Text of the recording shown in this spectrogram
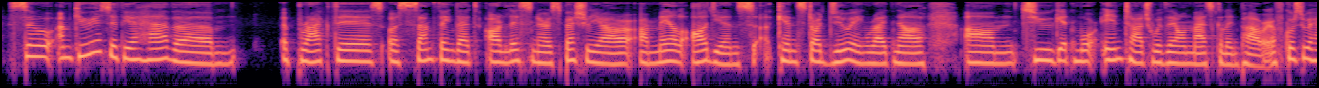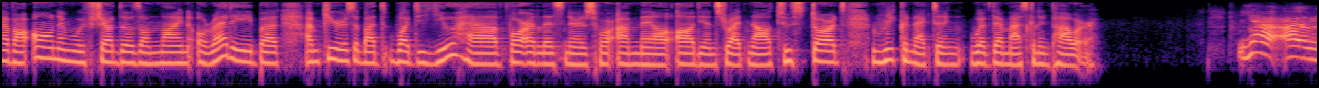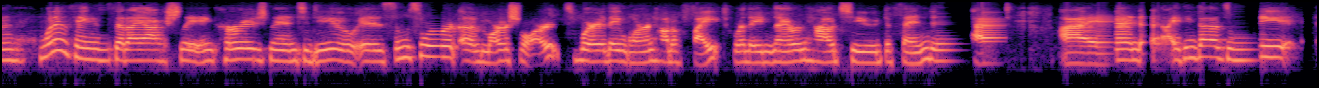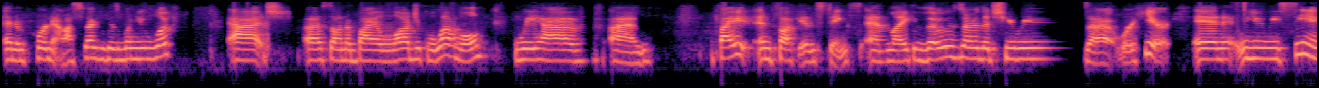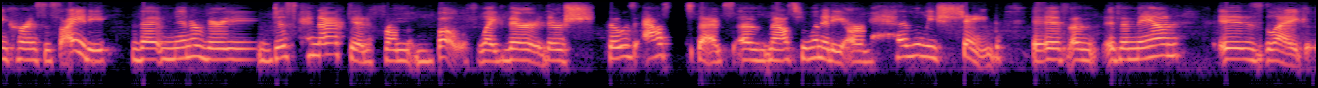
so i'm curious if you have a um, a practice or something that our listeners, especially our, our male audience, can start doing right now um, to get more in touch with their own masculine power? Of course, we have our own and we've shared those online already, but I'm curious about what do you have for our listeners, for our male audience right now to start reconnecting with their masculine power? Yeah, um, one of the things that I actually encourage men to do is some sort of martial arts where they learn how to fight, where they learn how to defend and protect. I, and I think that's really an important aspect because when you look at us on a biological level, we have um, fight and fuck instincts. And like those are the two reasons that we're here. And you, we see in current society that men are very disconnected from both. Like they're they're sh- those aspects of masculinity are heavily shamed. If a, if a man is like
